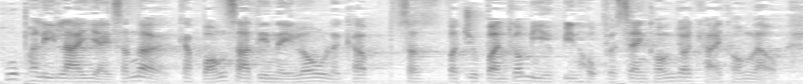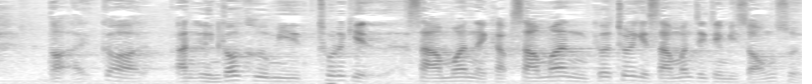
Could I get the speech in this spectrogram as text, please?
ผู้ผลิตรายใหญ่สำหรับกระป๋องซาตินในโลกเลยครับ ปัจจุบันก็มีเป็น 6%ของยอดขายของเราก็อันอื่นก็คือมีธุรกิจแซลมอนนะครับแซลมอนก็ธุรกิจแซลมอนจริงๆมีสองส่วน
